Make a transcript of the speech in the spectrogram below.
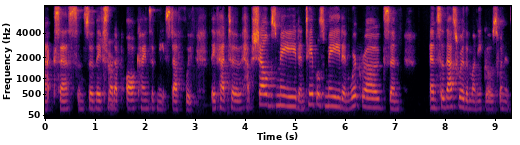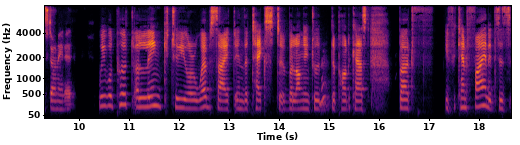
access and so they've sure. set up all kinds of neat stuff we've they've had to have shelves made and tables made and work rugs and and so that's where the money goes when it's donated we will put a link to your website in the text belonging to mm-hmm. the podcast. But if you can't find it, it's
